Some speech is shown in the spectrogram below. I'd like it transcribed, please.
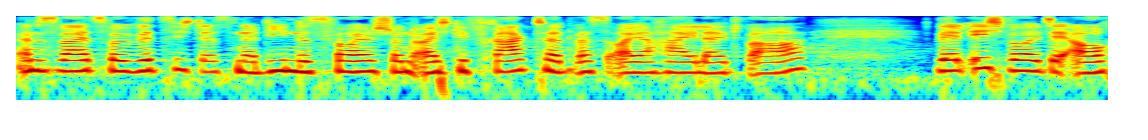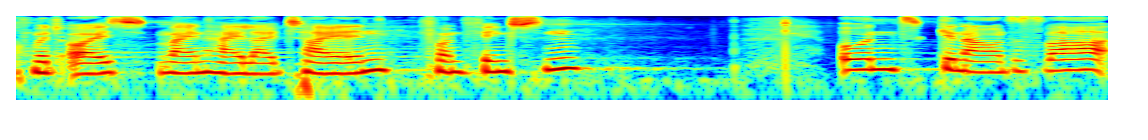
Und es war jetzt voll witzig, dass Nadine das vorher schon euch gefragt hat, was euer Highlight war, weil ich wollte auch mit euch mein Highlight teilen von Pfingsten. Und genau, das war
